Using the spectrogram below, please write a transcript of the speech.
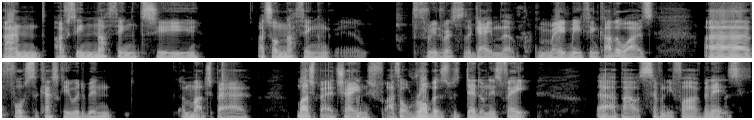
and I've seen nothing to. I saw nothing uh, through the rest of the game that made me think otherwise. Uh, for Stokowski would have been a much better, much better change. I thought Roberts was dead on his feet at about seventy-five minutes.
